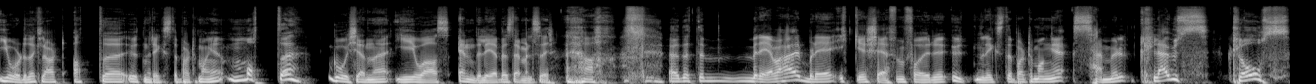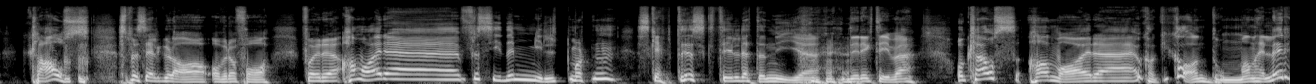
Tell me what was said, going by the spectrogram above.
gjorde det klart at Utenriksdepartementet måtte godkjenne IOAs endelige bestemmelser. Ja, Dette brevet her ble ikke sjefen for Utenriksdepartementet, Samuel Klaus, Klaus, Klaus spesielt glad over å få. For eh, han var, eh, for å si det mildt, Morten, skeptisk til dette nye direktivet. Og Klaus han var eh, Jeg kan ikke kalle han dum, han heller.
